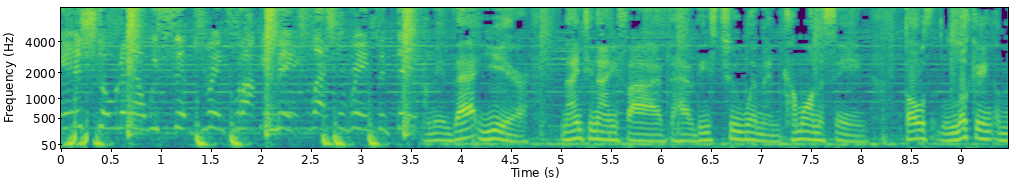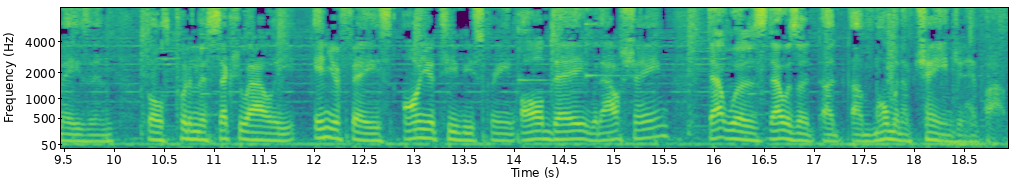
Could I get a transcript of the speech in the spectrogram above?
Thugs against getting showdown. We sip drinks, rockin' mix, flashing rings and things. I mean, that year, 1995, to have these two women come on the scene, both looking amazing, both putting their sexuality in your face, on your TV screen, all day without shame, that was, that was a, a, a moment of change in hip hop.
